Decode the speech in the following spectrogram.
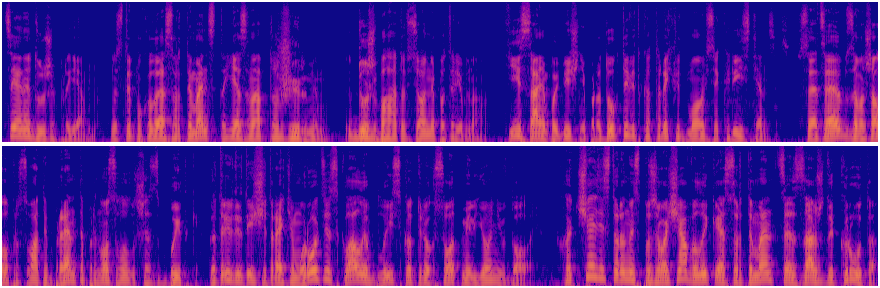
Це є не дуже приємно. Ну, це, типу, коли асортимент стає занадто жирним. Дуже багато всього непотрібного. Ті самі побічні продукти, від котрих відмовився Крістіансес. Все це заважало просувати бренд та приносило лише збитки, котрі в 2003 році склали близько 300 мільйонів доларів. Хоча зі сторони споживача великий асортимент це завжди круто,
